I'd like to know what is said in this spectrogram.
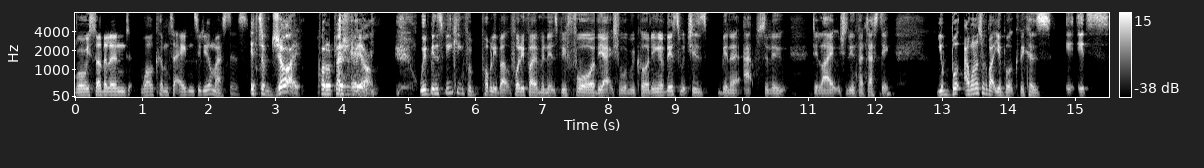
Rory Sutherland, welcome to Agency Deal Masters. It's a joy. What a pleasure to be on. We've been speaking for probably about forty five minutes before the actual recording of this, which has been an absolute delight, which has been fantastic. Your book, I want to talk about your book because it's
